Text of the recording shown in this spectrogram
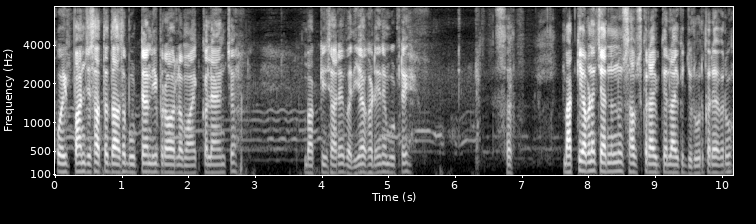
ਕੋਈ 5 7 10 ਬੂਟਿਆਂ ਦੀ ਪ੍ਰੋਬਲਮ ਆ ਇੱਕ ਲਾਈਨ 'ਚ। ਬਾਕੀ ਸਾਰੇ ਵਧੀਆ ਖੜੇ ਨੇ ਬੂਟੇ। ਸ- ਬਾਕੀ ਆਪਣੇ ਚੈਨਲ ਨੂੰ ਸਬਸਕ੍ਰਾਈਬ ਤੇ ਲਾਈਕ ਜ਼ਰੂਰ ਕਰਿਆ ਕਰੋ।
